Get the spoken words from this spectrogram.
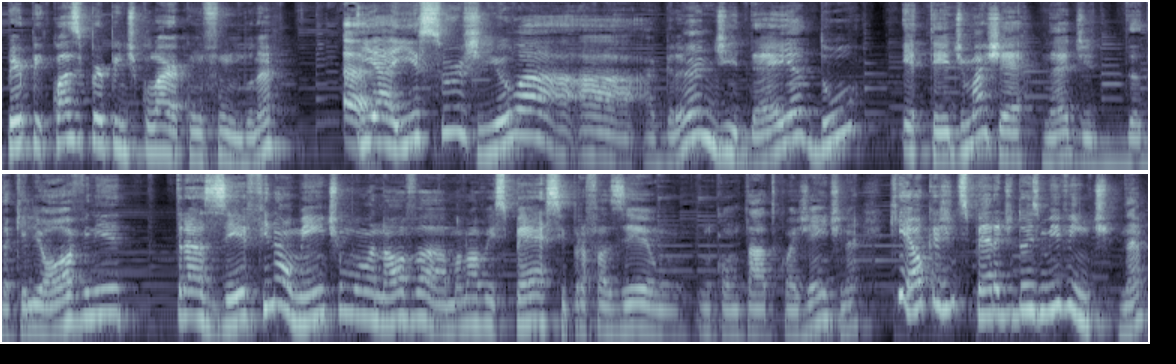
perpe quase perpendicular com o fundo, né? É. E aí surgiu a, a, a, grande ideia do ET de Magé, né? De, daquele OVNI trazer finalmente uma nova, uma nova espécie para fazer um, um, contato com a gente, né? Que é o que a gente espera de 2020, né?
